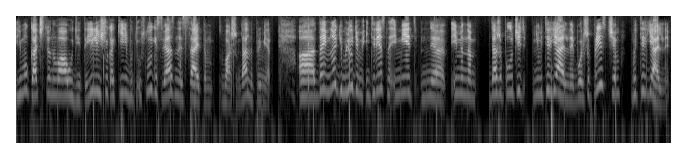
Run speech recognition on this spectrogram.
ему качественного аудита или еще какие-нибудь услуги, связанные с сайтом вашим, да, например. А, да и многим людям интересно иметь э, именно даже получить нематериальный больше приз, чем материальный.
